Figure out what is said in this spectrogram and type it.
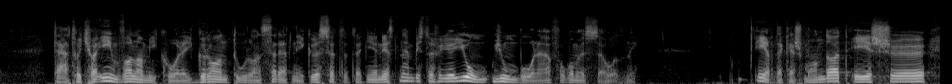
tehát, hogyha én valamikor egy Grand Touron szeretnék összetetet nyerni, ezt nem biztos, hogy a Jumbo-nál fogom összehozni. Érdekes mondat, és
